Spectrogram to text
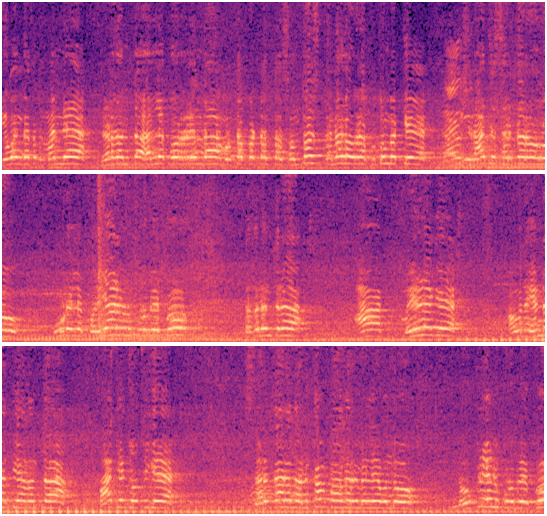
ದಿವಂಗತ ಮೊನ್ನೆ ನಡೆದಂತ ಹಲ್ಲೆಕೋರರಿಂದ ಮೃತಪಟ್ಟಂತ ಸಂತೋಷ್ ಕನ್ನಡ ಅವರ ಕುಟುಂಬಕ್ಕೆ ಈ ರಾಜ್ಯ ಸರ್ಕಾರ ಅವರು ಕೂಡಲೇ ಪರಿಹಾರವನ್ನು ಕೊಡಬೇಕು. ತದನಂತರ ಆ ಮಹಿಳೆಗೆ, ಅವನ ಹೆಂಡತಿಯಾದಂಥ ಭಾಗ್ಯ ಜ್ಯೋತಿಗೆ ಸರ್ಕಾರದ ಅನುಕಂಪ ಆಧಾರದ ಮೇಲೆ ಒಂದು ನೌಕರಿಯನ್ನು ಕೊಡಬೇಕು.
